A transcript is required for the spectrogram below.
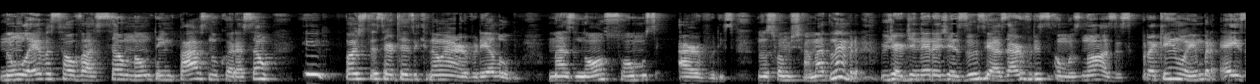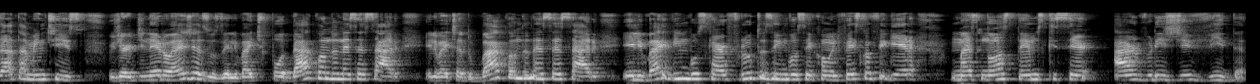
não leva salvação, não tem paz no coração, e pode ter certeza que não é árvore, é lobo. Mas nós somos árvores. Nós fomos chamados, lembra? O jardineiro é Jesus e as árvores somos nós. Para quem lembra, é exatamente isso. O jardineiro é Jesus. Ele vai te podar quando necessário, ele vai te adubar quando necessário, ele vai vir buscar frutos em você, como ele fez com a figueira. Mas nós temos que ser árvores de vida,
